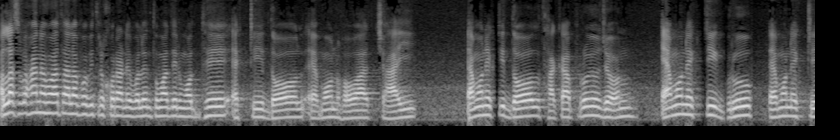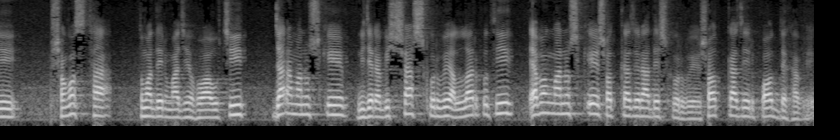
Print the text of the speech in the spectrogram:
আল্লাহ সুবাহানা পবিত্র কোরআনে বলেন, তোমাদের মধ্যে একটি দল এমন হওয়া চাই, এমন একটি দল থাকা প্রয়োজন, এমন একটি গ্রুপ, এমন একটি সংস্থা তোমাদের মাঝে হওয়া উচিত, যারা মানুষকে নিজেরা বিশ্বাস করবে আল্লাহর প্রতি এবং মানুষকে সৎ কাজের আদেশ করবে, সৎ কাজের পথ দেখাবে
